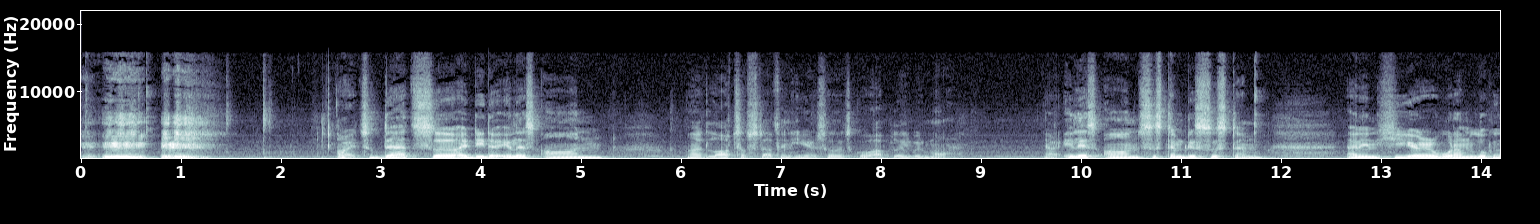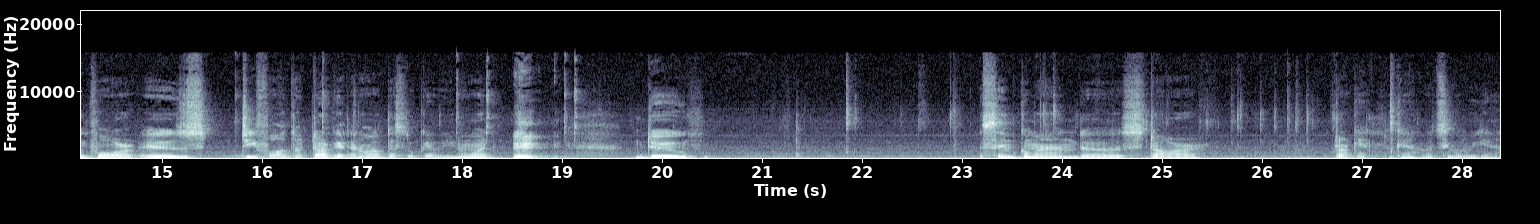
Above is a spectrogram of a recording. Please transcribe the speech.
All right so that's uh, I did a ls on uh, lots of stuff in here so let's go up a little bit more now ls on system this system and in here what I'm looking for is default target and all of this. Okay you know what? Do same command uh, star target. Okay let's see what we get.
